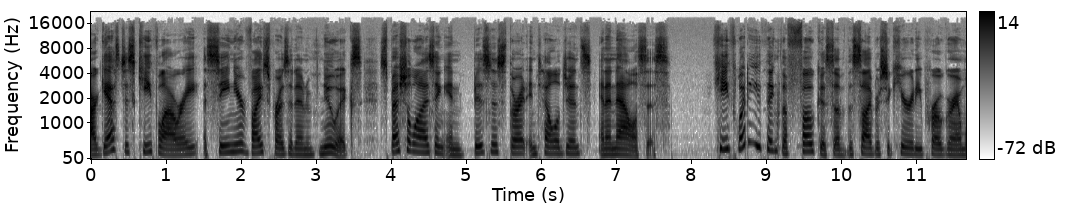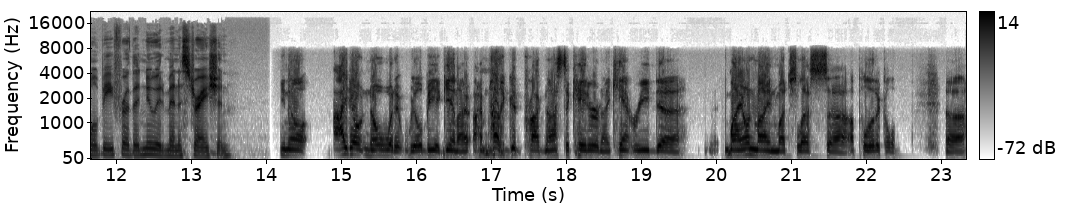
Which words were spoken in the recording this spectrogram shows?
Our guest is Keith Lowry, a senior vice president of Nuix, specializing in business threat intelligence and analysis. Keith, what do you think the focus of the cybersecurity program will be for the new administration? You know, I don't know what it will be. Again, I, am not a good prognosticator and I can't read uh, my own mind, much less uh, a political, uh,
